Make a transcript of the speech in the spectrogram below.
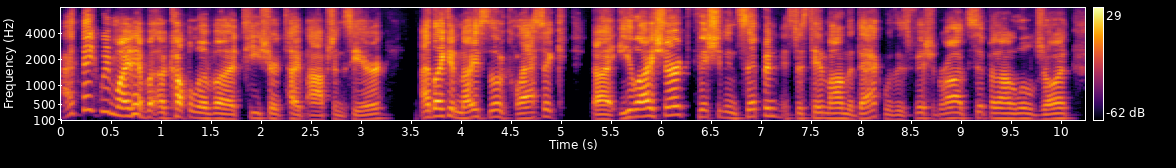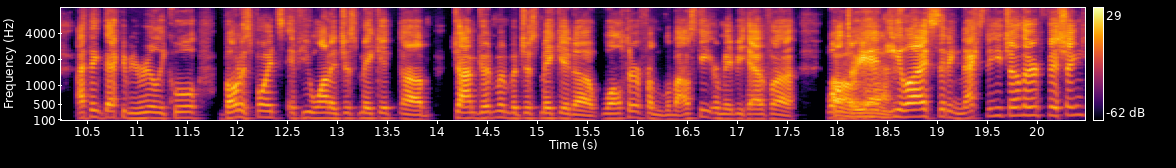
I think we might have a couple of uh, T-shirt type options here. I'd like a nice little classic uh, Eli shirt, fishing and sipping. It's just him on the deck with his fishing rod, sipping on a little joint. I think that could be really cool. Bonus points if you want to just make it um, John Goodman, but just make it uh, Walter from Lebowski, or maybe have uh, Walter oh, yeah. and Eli sitting next to each other fishing,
